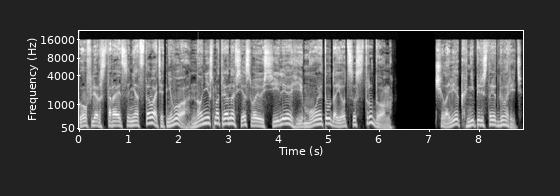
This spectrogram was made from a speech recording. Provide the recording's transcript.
Кофлер старается не отставать от него, но, несмотря на все свои усилия, ему это удается с трудом. Человек не перестает говорить.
